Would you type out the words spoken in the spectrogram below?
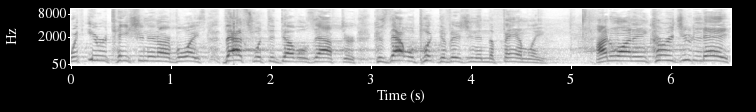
with irritation in our voice, that's what the devil's after because that will put division in the family. I don't want to encourage you today,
